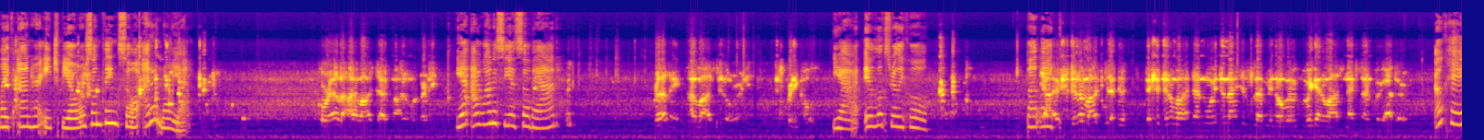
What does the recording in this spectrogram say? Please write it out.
like on her HBO or something. So I don't know yet. Corella, I watched that already. Yeah, I want to see it so bad. Really? I watched it already. It's pretty cool. Yeah, it looks really cool. But Yeah, like, if you didn't watch it, if you didn't watch that movie tonight, just let me know. We, we can watch next time together. okay,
